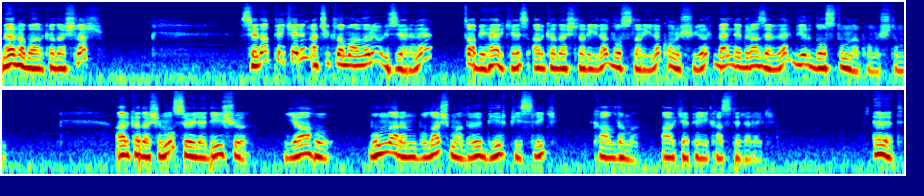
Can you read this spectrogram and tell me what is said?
Merhaba arkadaşlar. Sedat Peker'in açıklamaları üzerine tabi herkes arkadaşlarıyla, dostlarıyla konuşuyor. Ben de biraz evvel bir dostumla konuştum. Arkadaşımın söylediği şu. Yahu bunların bulaşmadığı bir pislik kaldı mı? AKP'yi kastederek. Evet,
